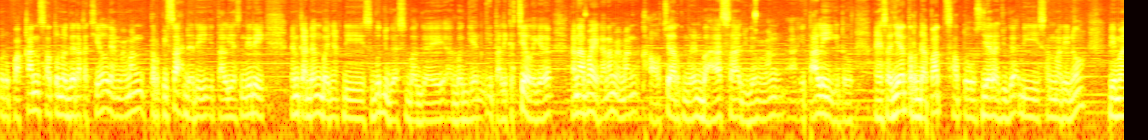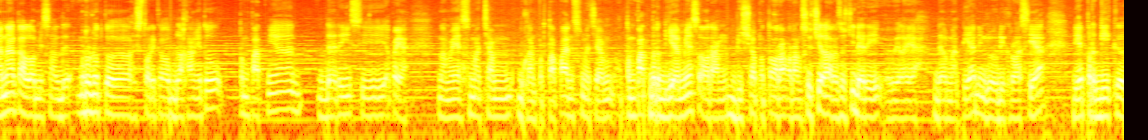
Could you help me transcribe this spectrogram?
merupakan satu negara kecil yang memang terpisah dari Italia sendiri dan kadang banyak disebut juga sebagai uh, bagian Italia kecil gitu. Karena apa ya? Karena memang culture kemudian bahasa juga memang uh, Italia gitu. Hanya saja terdapat satu sejarah juga di San Marino di mana kalau misalnya merunut ke histori historical belakang itu tempatnya dari si apa ya namanya semacam bukan pertapaan semacam tempat berdiamnya seorang bishop atau orang-orang suci lah orang suci dari wilayah Dalmatian yang dulu di Kroasia. Dia pergi ke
